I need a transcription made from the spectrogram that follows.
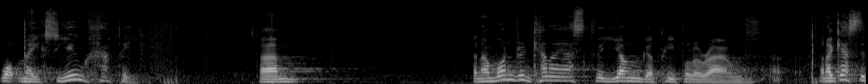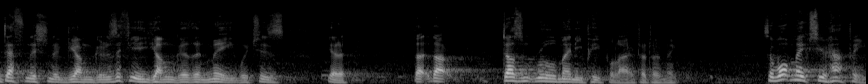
what makes you happy. Um, and I'm wondering, can I ask the younger people around? And I guess the definition of younger is if you're younger than me, which is, you know, that, that doesn't rule many people out, I don't think. So, what makes you happy?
